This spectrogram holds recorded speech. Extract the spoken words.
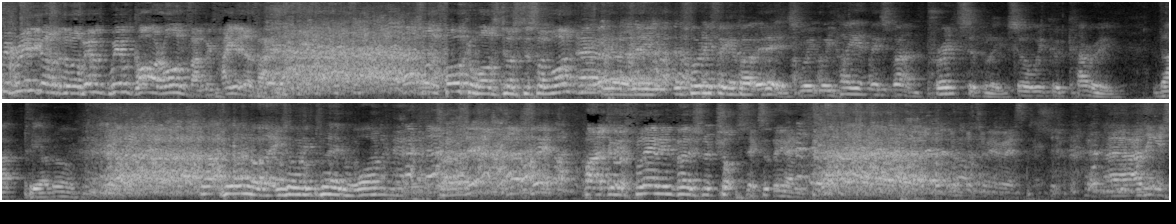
we've really gone up the world. We haven't, we haven't got our own van. We've hired a van. That's what the folk awards does to someone. Uh, You know, the, the funny thing about it is, we, we hired this van principally so we could carry that piano. that piano that he's only played one time. That's it. That's it. But I do a flailing version of chopsticks at the end. Uh, I think it's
